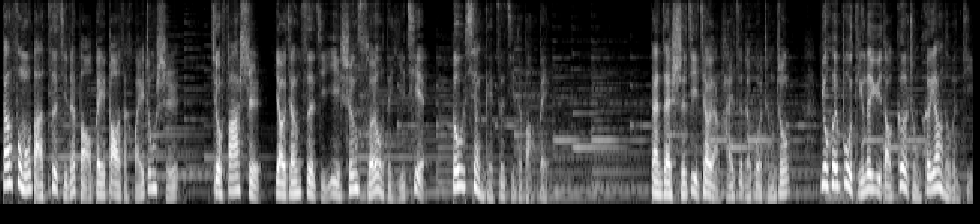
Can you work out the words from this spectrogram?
当父母把自己的宝贝抱在怀中时，就发誓要将自己一生所有的一切都献给自己的宝贝，但在实际教养孩子的过程中，又会不停的遇到各种各样的问题。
